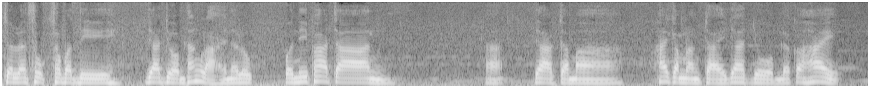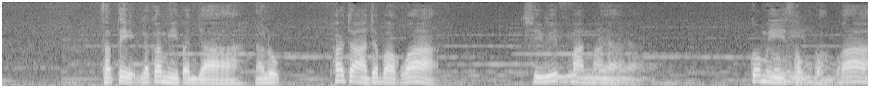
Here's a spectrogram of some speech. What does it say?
เจริญสุขสวัสดีญาติโยมทั้งหลายนะลูกวันนี้พระอาจารย์อยากจะมาให้กำลังใจญาติโยมแล้วก็ให้สติแล้วก็มีปัญญานะลูกพระอาจารย์จะบอกว่าชีวิตมันเนี่ยก็มีสมหวังบ้าง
